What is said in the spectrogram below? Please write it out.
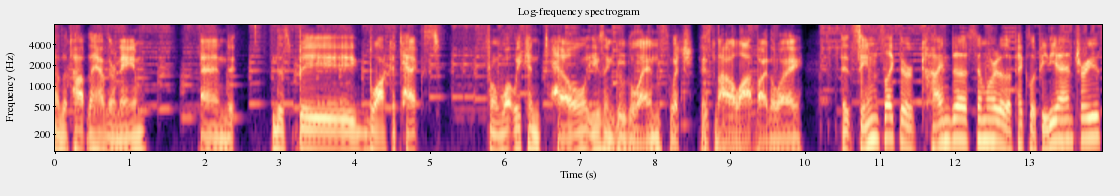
At the top, they have their name, and this big block of text. From what we can tell using Google Lens, which is not a lot by the way, it seems like they're kinda similar to the Piclopedia entries.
